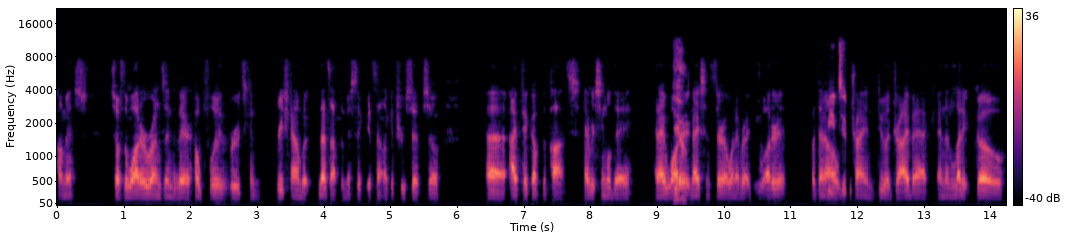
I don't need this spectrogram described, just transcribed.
pumice. So if the water runs into there, hopefully the roots can reach down. But that's optimistic. It's not like a true sip. So uh, I pick up the pots every single day and I water Yeah. it nice and thorough whenever I do water it. But then Me I'll too. try and do a dry back and then let it go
